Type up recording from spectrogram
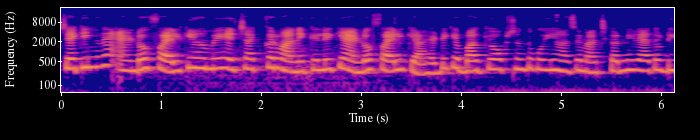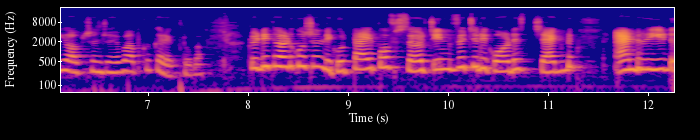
Checking the end of file की हमें चेक करवाने के लिए कि एंड ऑफ़ फ़ाइल क्या है। ठीक है, बाकी ऑप्शन तो कोई यहाँ से मैच कर नहीं रहा है तो डी ऑप्शन जो है वो आपका करेक्ट होगा। ट्वेंटी थर्ड क्वेश्चन देखो type of search in which record is checked and read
